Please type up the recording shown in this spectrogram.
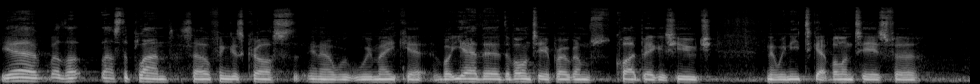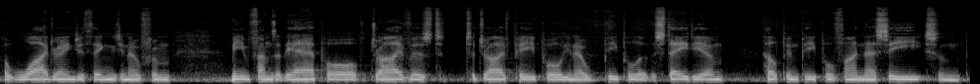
Yeah, well, that, that's the plan. So fingers crossed, you know, we, we make it. But yeah, the, the volunteer program's quite big. It's huge. You know, we need to get volunteers for a wide range of things. You know, from meeting fans at the airport, drivers to, to drive people. You know, people at the stadium, helping people find their seats, and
